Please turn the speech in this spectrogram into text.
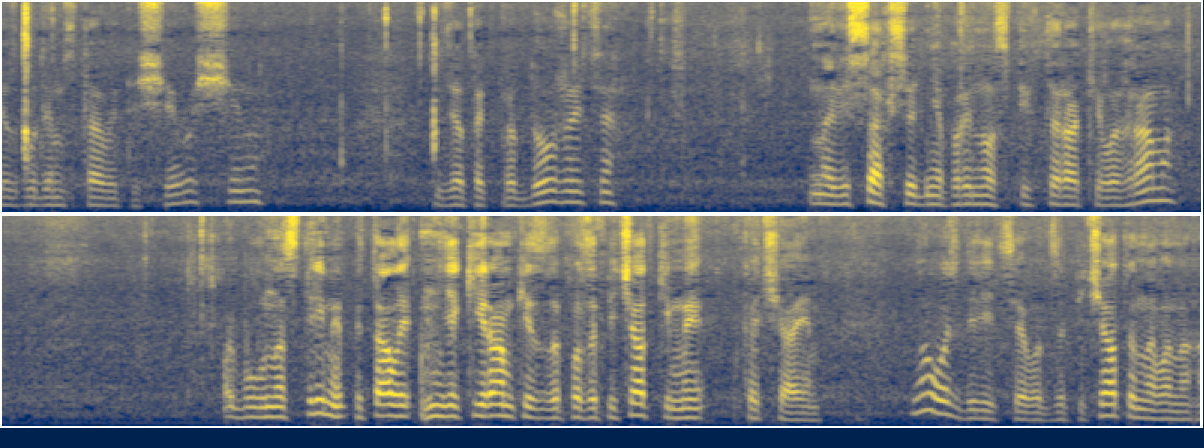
Зараз будемо ставити ще вощину. Взяток продовжується. На вісах сьогодні принос півтора кілограма. Був на стрімі, питали, які рамки по запечатці ми качаємо. Ну ось дивіться, от запечатана вона.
